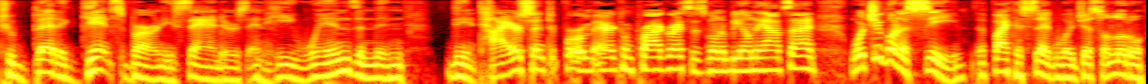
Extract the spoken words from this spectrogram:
to bet against Bernie Sanders and he wins and then the entire Center for American Progress is going to be on the outside. What you're going to see, if I could segue just a little,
